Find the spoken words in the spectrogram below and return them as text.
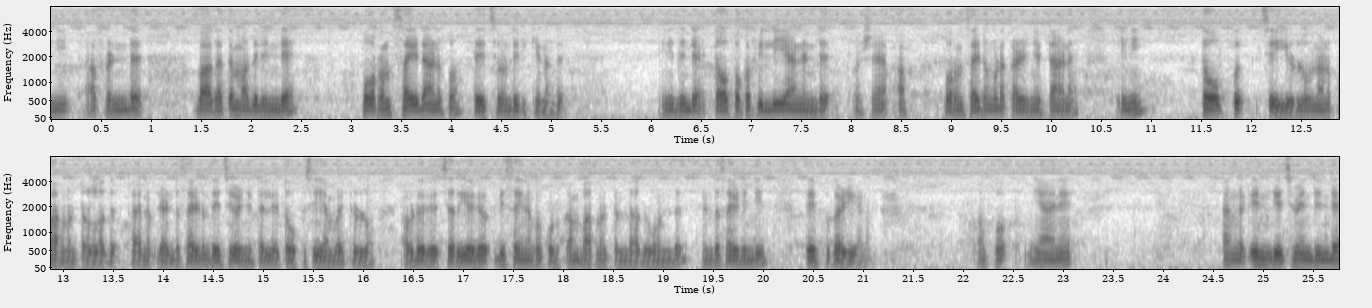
ഇനി ആ ഫ്രണ്ട് ഭാഗത്തെ മതിലിന്റെ പുറം സൈഡാണ് ഇപ്പോൾ തേച്ചുകൊണ്ടിരിക്കുന്നത്. ഇനി ഇതിന്റെ ടോപ്പൊക്കെ ഫില്ല് ചെയ്യാനുണ്ട്. പക്ഷേ ആ പുറം സൈഡും കൂടെ കഴിഞ്ഞിട്ടാണ് ഇനി ടോപ്പ് ചെയ്യുള്ളൂ എന്നാണ് പറഞ്ഞിട്ടുള്ളത്. കാരണം രണ്ട് സൈഡും തേച്ച് കഴിഞ്ഞിട്ടല്ലേ ടോപ്പ് ചെയ്യാൻ പറ്റുള്ളൂ. അവിടെ ഒരു ചെറിയൊരു ഡിസൈനൊക്കെ കൊടുക്കാൻ പറഞ്ഞിട്ടുണ്ട്. അതുകൊണ്ട് രണ്ട് സൈഡിന്റെയും തേപ്പ് കഴിയണം. അപ്പോൾ ഞാൻ അങ്ങോട്ട് എൻഗേജ്മെന്റിന്റെ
